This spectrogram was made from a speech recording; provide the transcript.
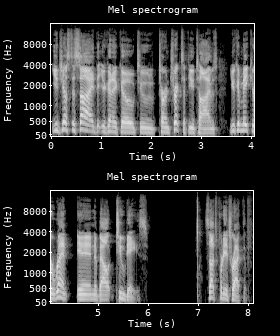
you just decide that you're going to go to turn tricks a few times. You can make your rent in about two days. So that's pretty attractive.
